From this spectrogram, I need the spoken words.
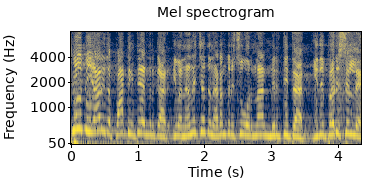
பிபிஆர் இதை பார்த்துக்கிட்டே இருந்திருக்கார்? இவன் நினைச்சது நடந்துருச்சு ஒரு நாள் நிறுத்திட்டார். இது பெருசு இல்லை.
